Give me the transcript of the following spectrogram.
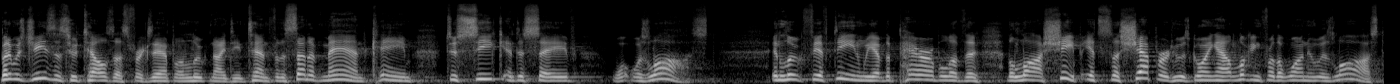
But it was Jesus who tells us, for example, in Luke 19:10, for the Son of Man came to seek and to save what was lost. In Luke 15, we have the parable of the, the lost sheep. It's the shepherd who is going out looking for the one who is lost,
